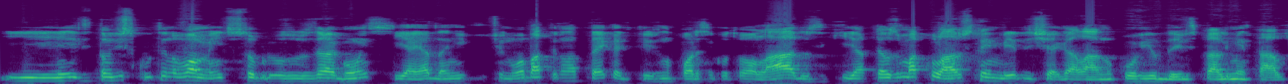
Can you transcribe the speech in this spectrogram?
E eles então discutem novamente sobre os, os dragões. E aí a Dani continua batendo na tecla de que eles não podem ser controlados e que até os Imaculados têm medo de chegar lá no correio deles para alimentá-los.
